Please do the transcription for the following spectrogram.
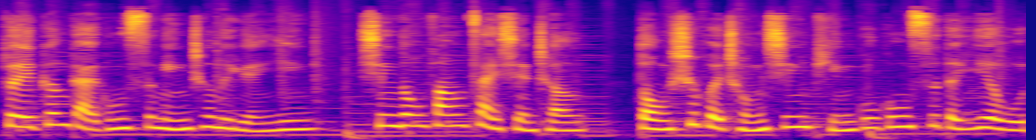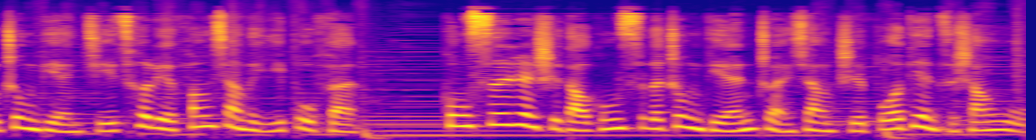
对更改公司名称的原因，新东方在线称，董事会重新评估公司的业务重点及策略方向的一部分。公司认识到公司的重点转向直播电子商务，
